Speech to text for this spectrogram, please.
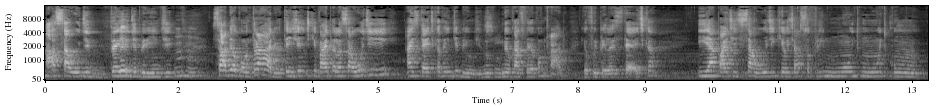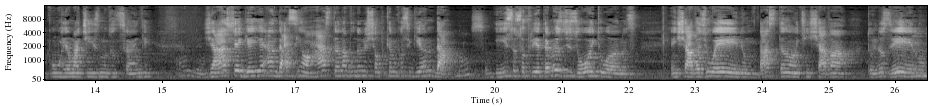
A saúde veio de brinde. Sabe ao contrário? Tem gente que vai pela saúde e a estética vem de brinde. No Sim. meu caso foi ao contrário. Eu fui pela estética e a parte de saúde que eu já sofri muito, muito com, com reumatismo do sangue. Olha. Já cheguei a andar assim, ó, arrastando a bunda no chão porque eu não conseguia andar. Nossa. E isso eu sofri até meus 18 anos. Inchava joelho bastante, inchava tornozelo.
